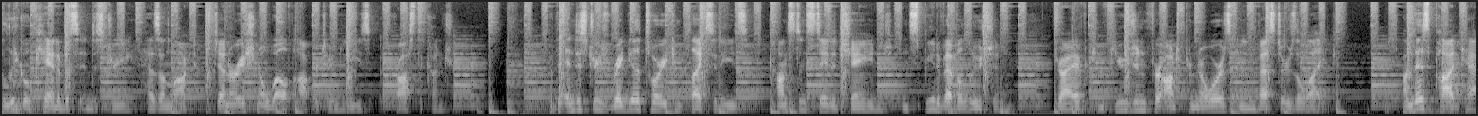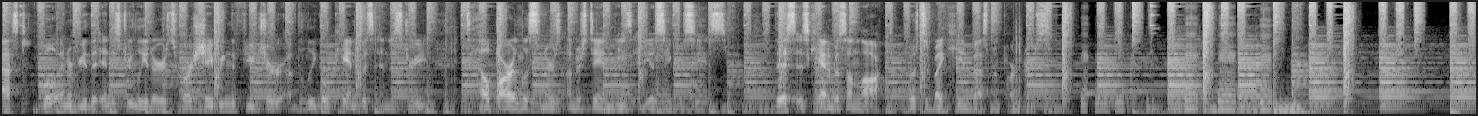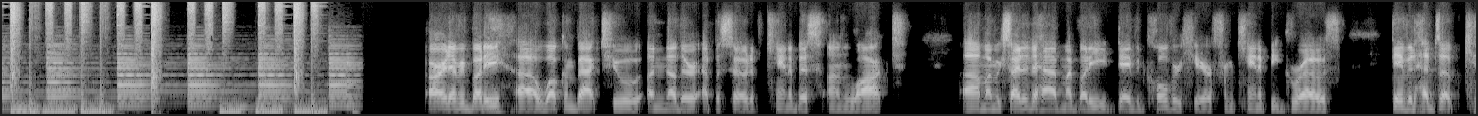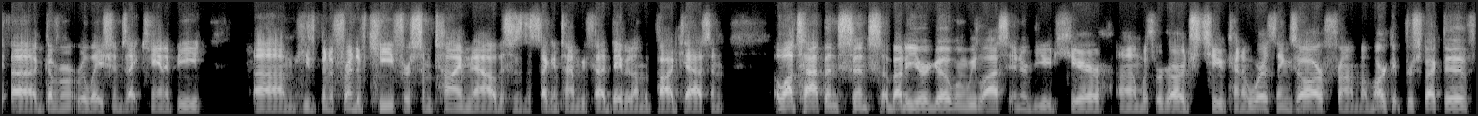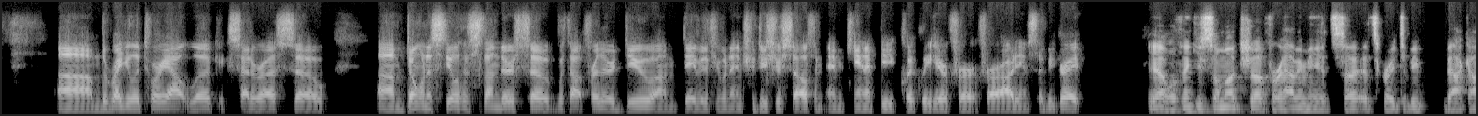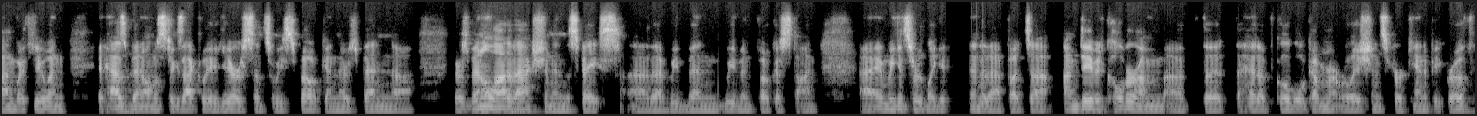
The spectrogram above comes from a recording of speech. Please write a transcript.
The legal cannabis industry has unlocked generational wealth opportunities across the country. But the industry's regulatory complexities, constant state of change, and speed of evolution drive confusion for entrepreneurs and investors alike. On this podcast, we'll interview the industry leaders who are shaping the future of the legal cannabis industry to help our listeners understand these idiosyncrasies. This is Cannabis Unlocked, hosted by Key Investment Partners. Right, everybody, uh, welcome back to another episode of Cannabis Unlocked. Um, I'm excited to have my buddy David Culver here from Canopy Growth. David heads up uh, government relations at Canopy. Um, he's been a friend of Key for some time now. This is the second time we've had David on the podcast, and a lot's happened since about a year ago when we last interviewed here um, with regards to kind of where things are from a market perspective, um, the regulatory outlook, et cetera. So um, don't want to steal his thunder. So without further ado, um, David, if you want to introduce yourself and, and Canopy quickly here for, for our audience, that'd be great. Yeah, well, thank you so much uh, for having me. It's uh, it's great to be back on with you, and it has been almost exactly a year since we spoke, and there's been uh, there's been a lot of action in the space uh, that we've been we've been focused on, uh, and we can certainly get into that. But uh, I'm David Culver. I'm the, the head of global government relations for Canopy Growth,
